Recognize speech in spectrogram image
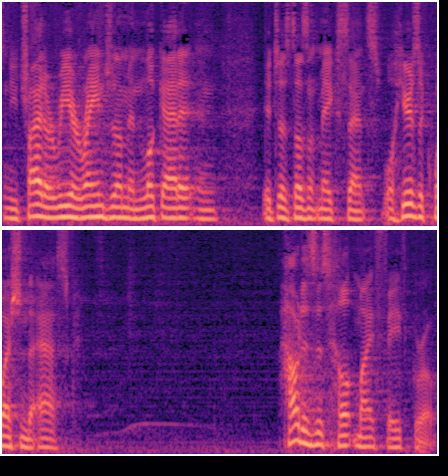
And you try to rearrange them and look at it, and it just doesn't make sense. Well, here's a question to ask How does this help my faith grow?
